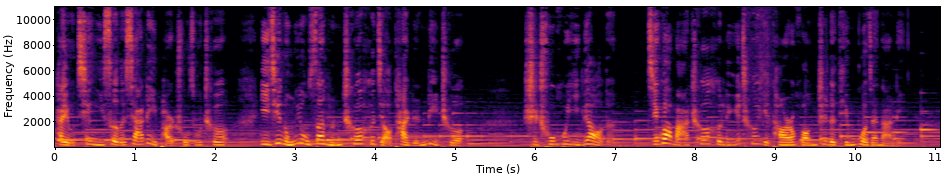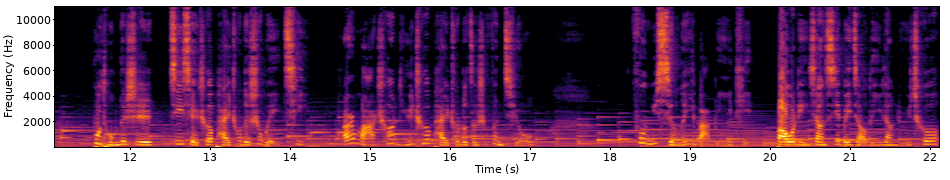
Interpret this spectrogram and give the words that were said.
还有清一色的夏利牌出租车，以及农用三轮车和脚踏人力车。是出乎意料的，几挂马车和驴车也堂而皇之地停泊在那里。不同的是，机械车排出的是尾气，而马车、驴车排出的则是粪球。妇女擤了一把鼻涕，把我领向西北角的一辆驴车。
